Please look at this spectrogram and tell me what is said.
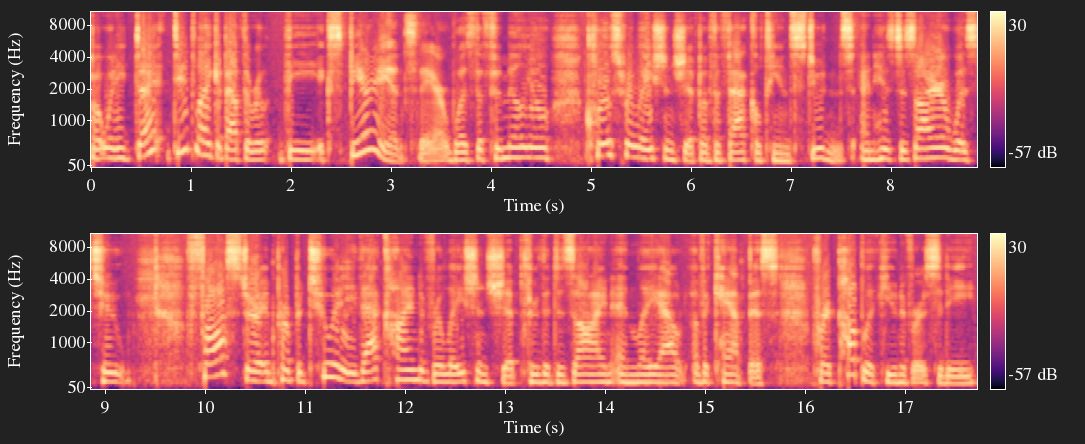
but what he di- did like about the the experience there was the familial, close relationship of the faculty and students, and his desire was to foster in perpetuity that kind of relationship through the design and layout of a campus for a public university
